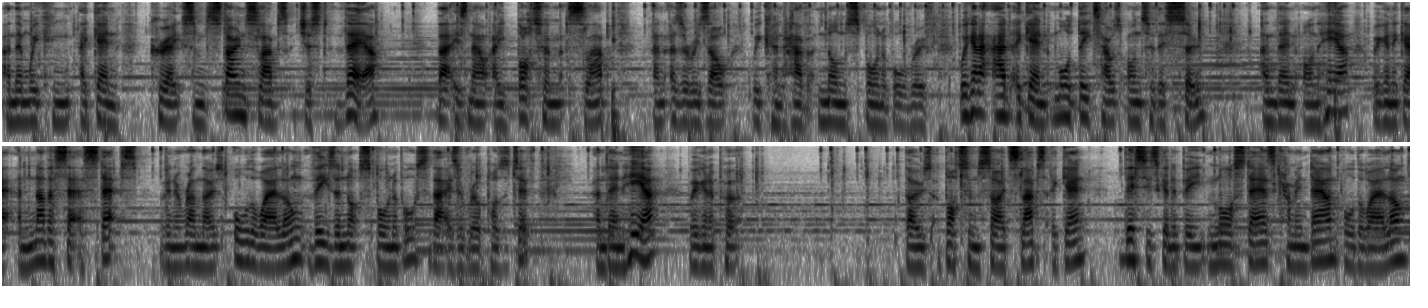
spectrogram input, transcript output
And then we can, again, create some stone slabs just there. That is now a bottom slab and as a result we can have non-spawnable roof. We're going to add again more details onto this soon and then on here we're going to get another set of steps We're going to run those all the way along. These are not spawnable, so that is a real positive. And then here, we're going to put those bottom side slabs again. This is going to be more stairs coming down all the way along.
